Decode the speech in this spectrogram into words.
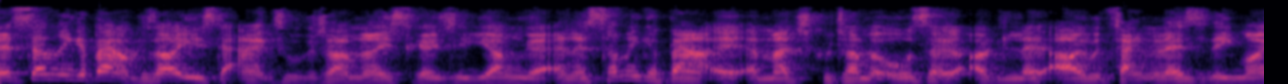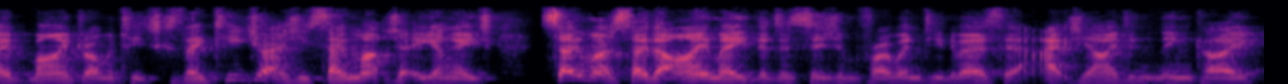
There's something about because I used to act all the time and I used to go to younger, and there's something about it, a magical time. But also, I'd le- I would thank Leslie, my my drama teacher, because they teach you actually so much at a young age, so much so that I made the decision before I went to university. Actually, I didn't think I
